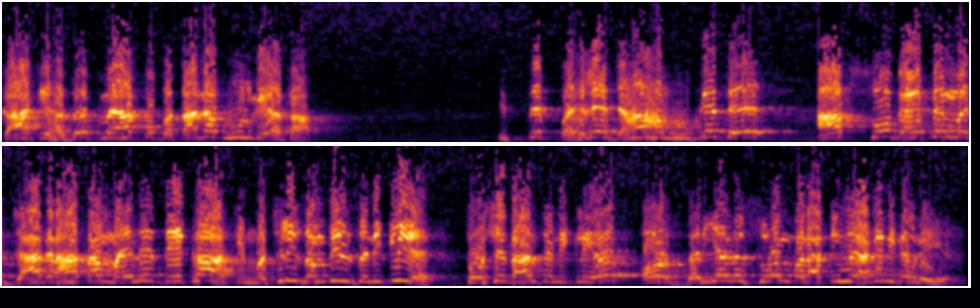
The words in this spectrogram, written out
کہا کہ حضرت میں آپ کو بتانا بھول گیا تھا۔ اس سے پہلے جہاں ہم رکے تھے، آپ سو گئے تھے، میں جاگ رہا تھا، میں نے دیکھا کہ مچھلی زمبیل سے نکلی ہے توشے دان سے نکلی ہے اور دریا میں سرنگ بناتی ہوئی آگے نکل گئی ہے۔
